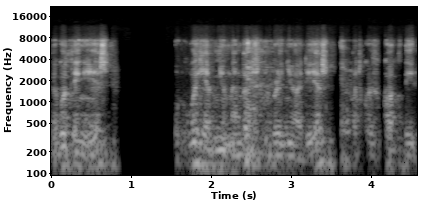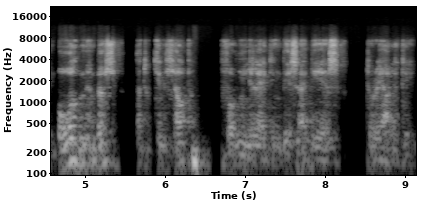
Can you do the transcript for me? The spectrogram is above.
The good thing is we have new members to bring new ideas, but we've got the old members that can help formulating these ideas to reality.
